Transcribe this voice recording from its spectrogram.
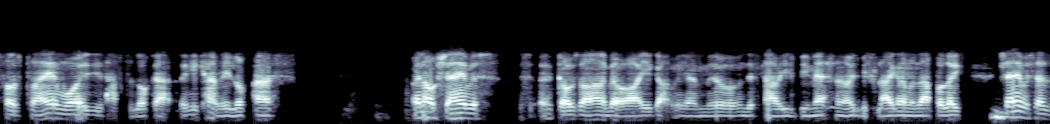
suppose playing wise, you'd have to look at like you can't really look past. I know Seamus uh, goes on about oh you got me a move and this how he'd be messing, I'd be slagging him and that, but like Seamus has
